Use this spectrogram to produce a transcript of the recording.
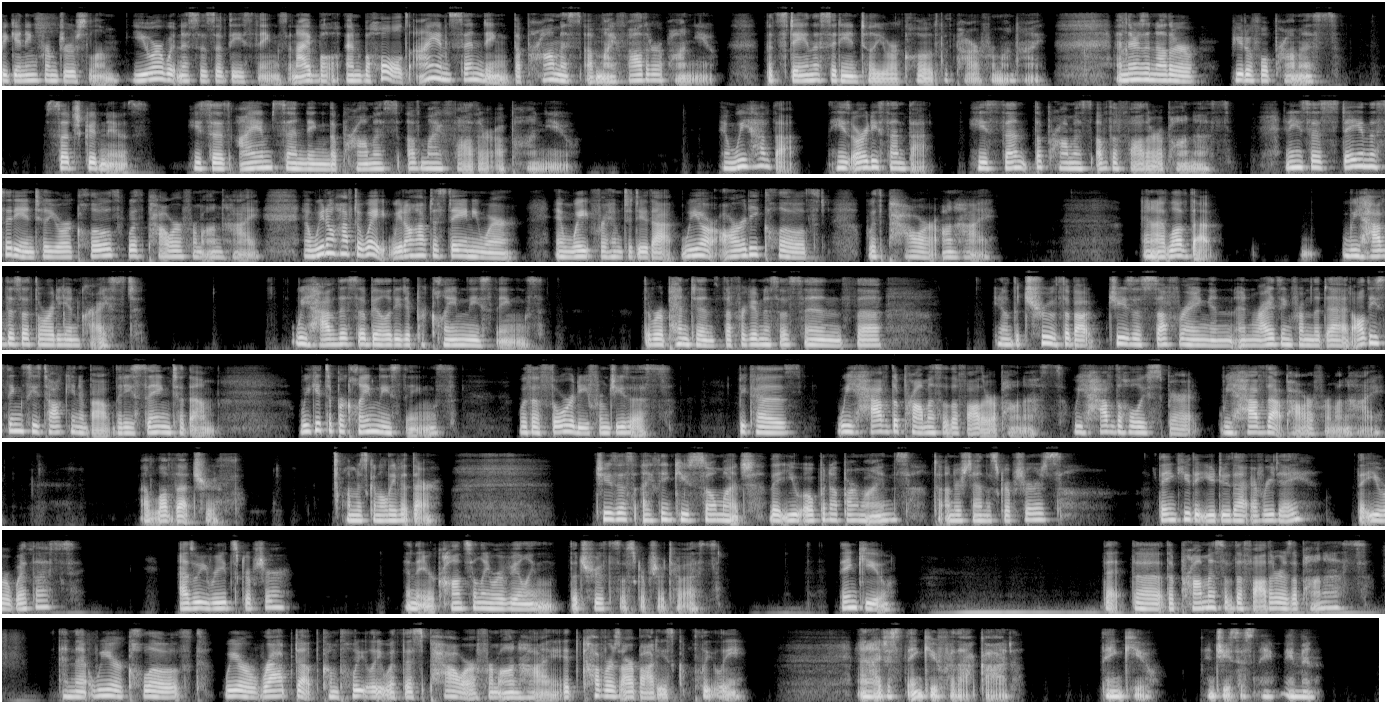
beginning from Jerusalem. You are witnesses of these things, and I be- and behold, I am sending the promise of my Father upon you. But stay in the city until you are clothed with power from on high. And there's another beautiful promise. Such good news. He says, I am sending the promise of my Father upon you. And we have that. He's already sent that. He's sent the promise of the Father upon us. And he says, Stay in the city until you are clothed with power from on high. And we don't have to wait. We don't have to stay anywhere and wait for him to do that. We are already clothed with power on high. And I love that. We have this authority in Christ. We have this ability to proclaim these things the repentance, the forgiveness of sins, the you know, the truth about Jesus suffering and, and rising from the dead, all these things he's talking about that he's saying to them. We get to proclaim these things with authority from Jesus because we have the promise of the Father upon us. We have the Holy Spirit. We have that power from on high. I love that truth. I'm just going to leave it there. Jesus, I thank you so much that you open up our minds to understand the scriptures. Thank you that you do that every day, that you are with us as we read Scripture, and that you're constantly revealing the truths of Scripture to us. Thank you that the, the promise of the Father is upon us and that we are clothed, we are wrapped up completely with this power from on high. It covers our bodies completely. And I just thank you for that, God. Thank you. In Jesus' name, amen.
